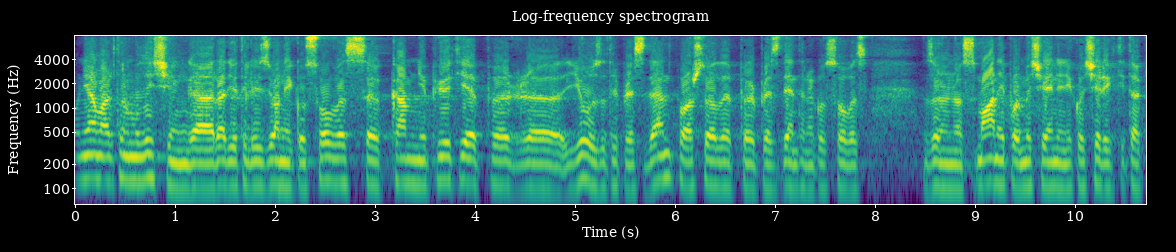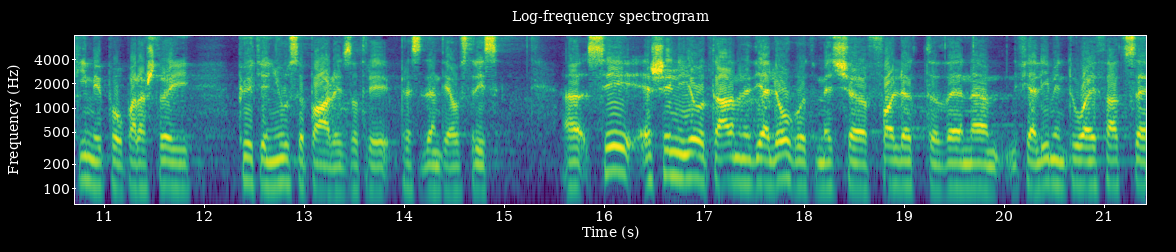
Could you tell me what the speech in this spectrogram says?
Unë jam Artur Miliqi nga Radio Televizioni i Kosovës, kam një pyetje për ju zotri President, po ashtu edhe për Presidenten e Kosovës, zonjën Osmani, por meqë jeni nikoqir i këtij takimi, po u parashtroj pyetjen ju së pari, zotri President i Austrisë. Si e shihni ju të ardhmen e dialogut, meqë folët dhe në fjalimin tuaj thatë se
